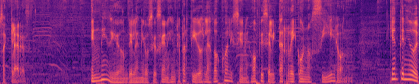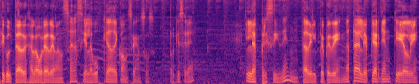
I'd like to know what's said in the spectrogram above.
esas claras. En medio de las negociaciones entre partidos, las dos coaliciones oficialistas reconocieron que han tenido dificultades a la hora de avanzar hacia la búsqueda de consensos. ¿Por qué será? La presidenta del PPD, Natalia Piergentelli,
